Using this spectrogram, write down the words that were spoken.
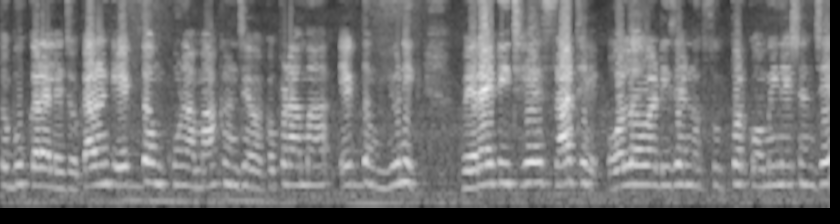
તો બુક કરાવી લેજો. કારણ કે એકદમ ખૂણા માખણ જેવા કપડામાં એકદમ યુનિક વેરાયટી છે. સાથે ઓલ ઓવર ડિઝાઇનનું સુપર કોમ્બિનેશન છે.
